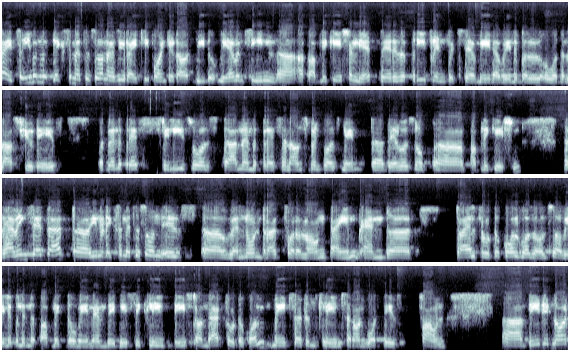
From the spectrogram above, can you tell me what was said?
Right. So even with dexamethasone, as you rightly pointed out, we do, we haven't seen uh, a publication yet. There is a preprint which they have made available over the last few days. But when the press release was done and the press announcement was made, uh, there was no uh, publication. But having said that, uh, you know, dexamethasone is a well-known drug for a long time, and the trial protocol was also available in the public domain. And they basically, based on that protocol, made certain claims around what they found. Uh, they did not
